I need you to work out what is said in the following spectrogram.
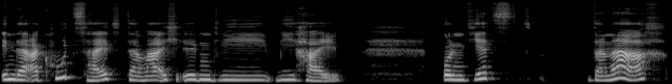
in der Akutzeit, da war ich irgendwie wie high. Und jetzt danach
